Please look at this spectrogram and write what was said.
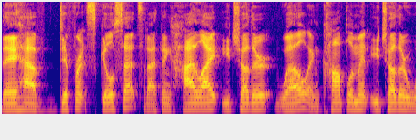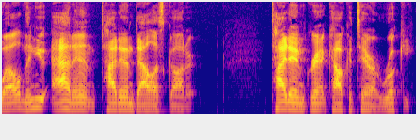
They have different skill sets that I think highlight each other well and complement each other well. Then you add in tight end Dallas Goedert, tight end Grant Calcaterra, rookie,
